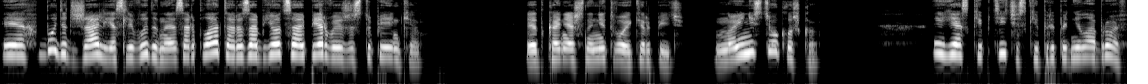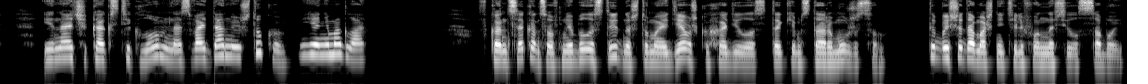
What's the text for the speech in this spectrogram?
Эх, будет жаль, если выданная зарплата разобьется о первые же ступеньки. Это, конечно, не твой кирпич, но и не стеклышко. И я скептически приподняла бровь, иначе как стеклом назвать данную штуку я не могла. В конце концов, мне было стыдно, что моя девушка ходила с таким старым ужасом. Ты бы еще домашний телефон носил с собой.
